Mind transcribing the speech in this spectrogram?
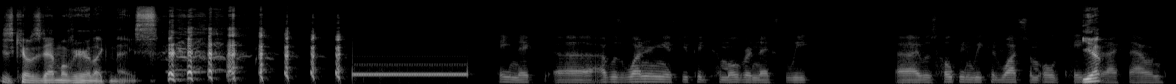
He just killed his dad over here like nice. Hey Nick, uh, I was wondering if you could come over next week. Uh, I was hoping we could watch some old tapes Yep. that I found.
